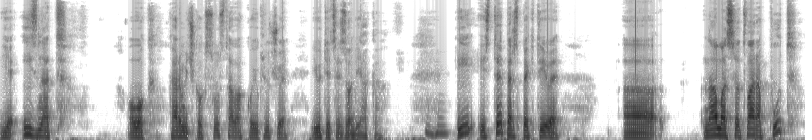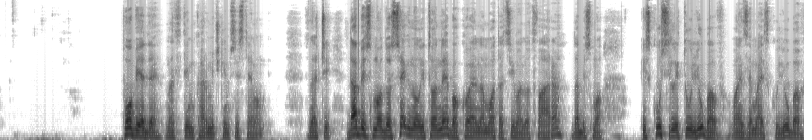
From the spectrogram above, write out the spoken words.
je iznad ovog karmičkog sustava koji uključuje i utjecaj zodijaka. I iz te perspektive a, nama se otvara put pobjede nad tim karmičkim sistemom. Znači, da bismo dosegnuli to nebo koje nam otac Ivan otvara, da bismo iskusili tu ljubav, vanzemaljsku ljubav,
